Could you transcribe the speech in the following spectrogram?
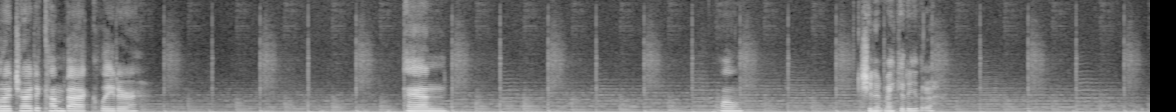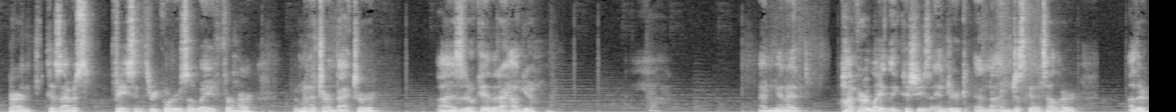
But I tried to come back later. And well, she didn't make it either. Turn because I was facing three quarters away from her. I'm gonna turn back to her. Uh, is it okay that I hug you? Yeah. I'm gonna hug her lightly because she's injured, and I'm just gonna tell her other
